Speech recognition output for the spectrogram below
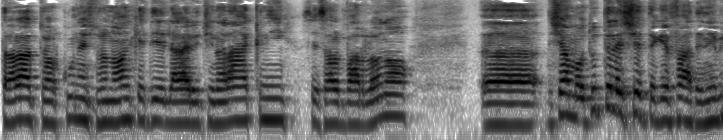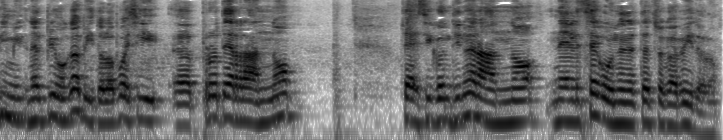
tra l'altro alcune sono anche dalla regina Arachni, se salvarlo o no, Uh, diciamo tutte le scelte che fate primi, nel primo capitolo poi si uh, proterranno cioè si continueranno nel secondo e nel terzo capitolo.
